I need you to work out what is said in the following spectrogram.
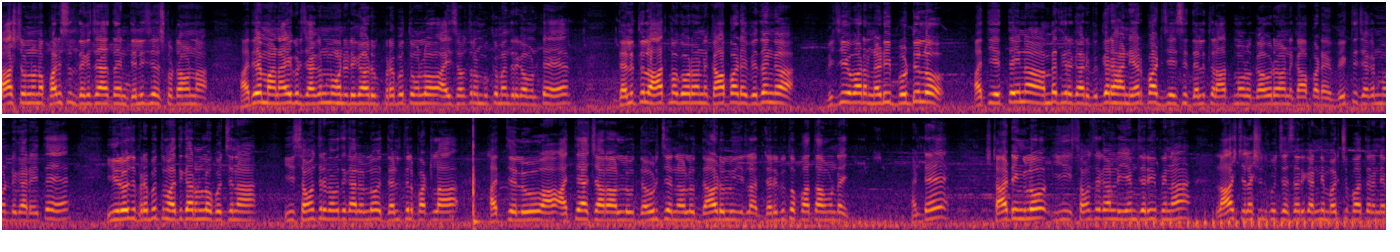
రాష్ట్రంలో ఉన్న పరిస్థితులు దిగజారుతాయని తెలియజేసుకుంటా ఉన్నా. అదే మా నాయకుడు జగన్మోహన్ రెడ్డి గారు ప్రభుత్వంలో ఐదు సంవత్సరాలు ముఖ్యమంత్రిగా ఉంటే దళితుల ఆత్మగౌరవాన్ని కాపాడే విధంగా విజయవాడ నడి బొడ్డులో అతి ఎత్తైన అంబేద్కర్ గారి విగ్రహాన్ని ఏర్పాటు చేసి దళితుల ఆత్మ గౌరవాన్ని కాపాడే వ్యక్తి జగన్మోహన్ రెడ్డి గారు అయితే ఈరోజు ప్రభుత్వం అధికారంలోకి వచ్చిన ఈ సంవత్సర వ్యవధి కాలంలో దళితుల పట్ల హత్యలు అత్యాచారాలు దౌర్జన్యాలు దాడులు ఇలా జరుగుతూ పోతూ ఉన్నాయి. అంటే స్టార్టింగ్లో ఈ సంవత్సర కాలంలో ఏం జరిగిపోయినా లాస్ట్ ఎలక్షన్కి వచ్చేసరికి అన్ని మర్చిపోతారనే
